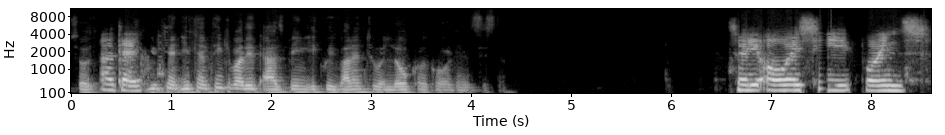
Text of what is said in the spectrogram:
So Okay. you can you can think about it as being equivalent to a local coordinate system. So you always see points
